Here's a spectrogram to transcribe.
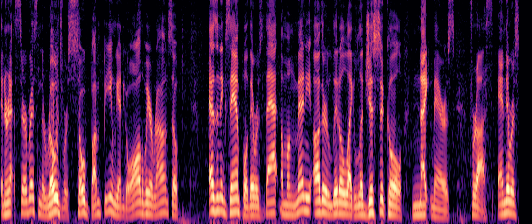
internet service and the roads were so bumpy and we had to go all the way around. So as an example there was that among many other little like logistical nightmares for us. And there was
